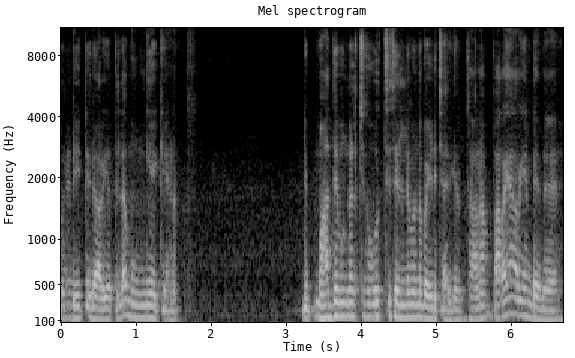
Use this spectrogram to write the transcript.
ഒരു ഡീറ്റെയിൽ അറിയത്തില്ല. മുങ്ങിയൊക്കെയാണ്. മാധ്യമങ്ങൾ ചോദിച്ച് ചെല്ലുമെന്ന് പേടിച്ചായിരിക്കും. കാരണം പറയാൻ അറിയേണ്ടത്?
